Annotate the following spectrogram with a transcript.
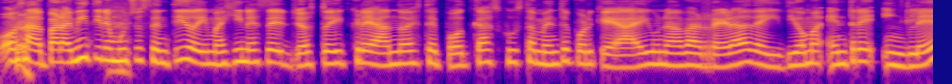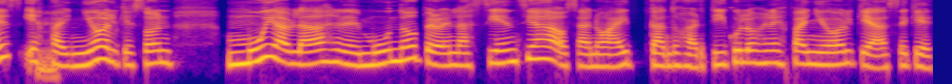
O sea, para mí tiene mucho sentido. Imagínese, yo estoy creando este podcast justamente porque hay una barrera de idioma entre inglés y Mm. español que son muy habladas en el mundo, pero en la ciencia, o sea, no hay tantos artículos en español que hace que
